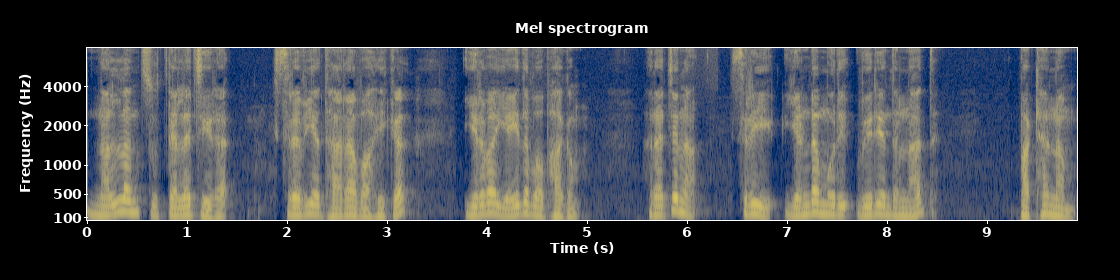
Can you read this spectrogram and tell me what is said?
నల్లంచు తెల్లచీర శ్రవ్య ధారావాహిక ఇరవై ఐదవ భాగం. రచన శ్రీ ఎండమూరి వీరేంద్రనాథ్ పఠనం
